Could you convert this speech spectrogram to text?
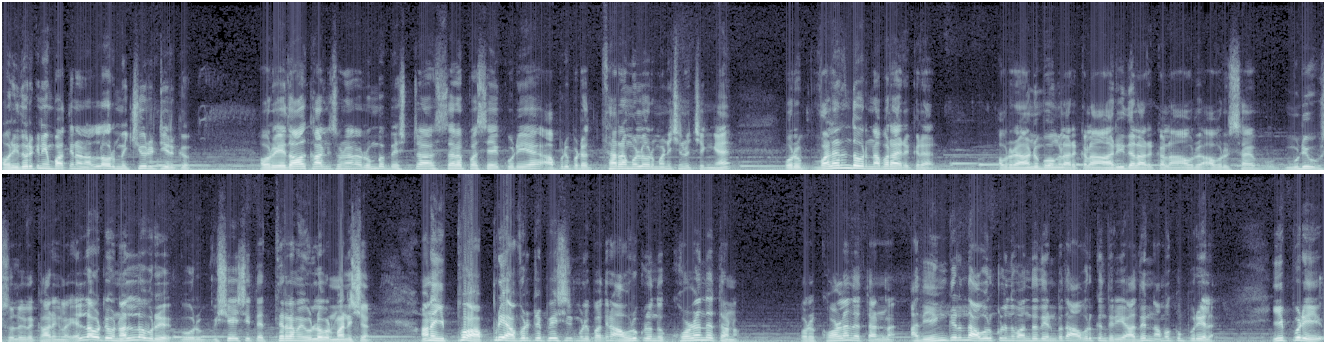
அவர் இது வரைக்கும் நீங்கள் பார்த்தீங்கன்னா நல்ல ஒரு மெச்சூரிட்டி இருக்குது அவர் ஏதாவது காரணம் சொன்னால் ரொம்ப பெஸ்ட்டாக சிறப்பாக செய்யக்கூடிய அப்படிப்பட்ட தரமுள்ள ஒரு மனுஷன் வச்சுங்க ஒரு வளர்ந்த ஒரு நபராக இருக்கிறார். அவரோட அனுபவங்களாக இருக்கலாம் அறிதலாக இருக்கலாம் அவர் அவர் ச முடிவு சொல்லுகிற காரியங்களாக எல்லாவற்றையும் நல்ல ஒரு ஒரு விசேஷித்த திறமை உள்ள ஒரு மனுஷன். ஆனால் இப்போ அப்படி அவர்கிட்ட பேசியிருக்கும் போது பார்த்தீங்கன்னா அவருக்குள்ள வந்து குழந்தைத்தனம். ஒரு குழந்தை தன்மை அது எங்கேருந்து அவருக்குள்ளேருந்து வந்தது என்பது அவருக்கும் தெரியாது நமக்கும் புரியலை. இப்படி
